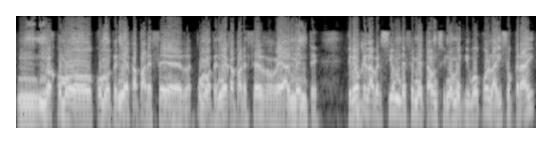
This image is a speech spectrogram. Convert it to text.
mm, no es como, como tenía que aparecer, como tenía que aparecer realmente. Creo mm. que la versión de FM Town, si no me equivoco, la hizo Cry,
